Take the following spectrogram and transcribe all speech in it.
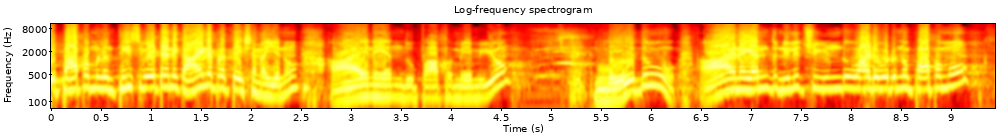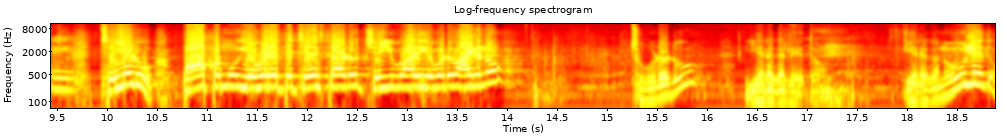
ఈ పాపములను తీసివేయటానికి ఆయన ప్రత్యక్షమయ్యను. ఆయన ఎందు పాపమేమియో? లేదు. ఆయన ఎందు నిలిచియుండు వాడెవడును పాపము? చేయు చెయ్యడు పాపము ఎవడైతే చేస్తాడో చెయ్యువాడు ఎవడు ఆయనను? చూడడు ఎరగలేదు. ఎరగను లేదు.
